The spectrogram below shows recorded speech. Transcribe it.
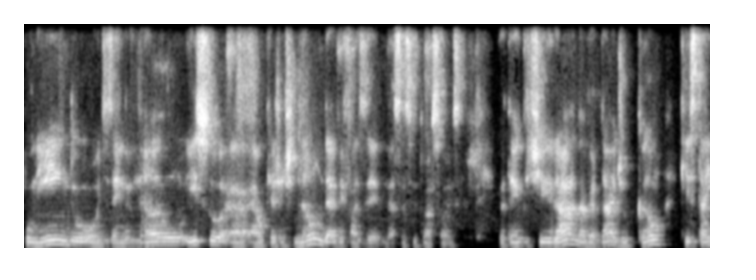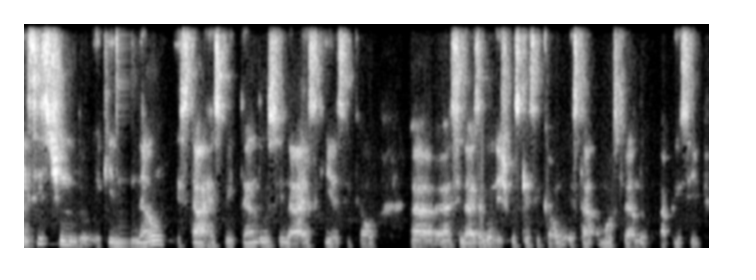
punindo ou dizendo não, isso é, é, o que a gente não deve fazer nessas situações. Eu tenho que tirar, na verdade, o cão que está insistindo e que não está respeitando os sinais que esse cão, uh, sinais agonísticos que esse cão está mostrando a princípio.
